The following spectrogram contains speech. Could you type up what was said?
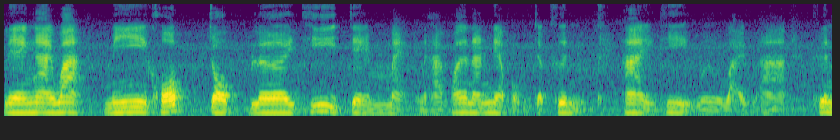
เรียกง่ายว่ามีครบจบเลยที่ JMac นะครับ เพราะฉะนั้นเนี่ยผมจะขึ้น ให้ที่ w w w ขึ้น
